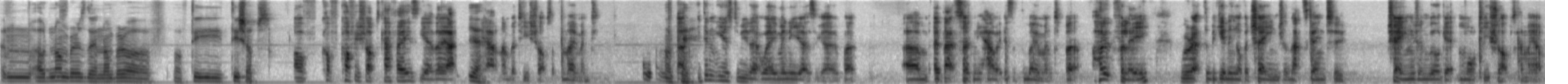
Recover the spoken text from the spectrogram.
um, outnumbers the number of, of tea tea shops of co- coffee shops, cafes, yeah, they, out, yeah. they outnumber tea shops at the moment. Okay. Um, it didn't used to be that way many years ago, but um, that's certainly how it is at the moment. But hopefully, we're at the beginning of a change, and that's going to change, and we'll get more tea shops coming up.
